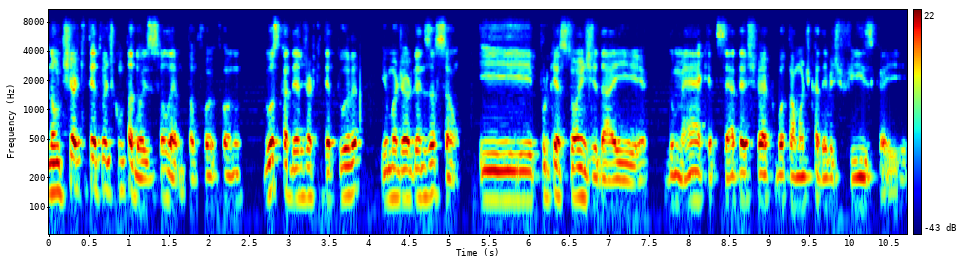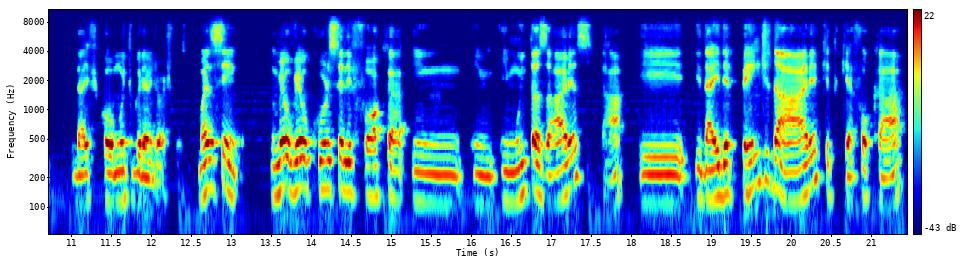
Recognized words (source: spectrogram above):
não tinha arquitetura de computadores, isso eu lembro. Então foram, foram duas cadeiras de arquitetura e uma de organização. E por questões de daí do MEC, etc, eles tiveram que botar um monte de cadeira de física e daí ficou muito grande, eu acho. Mas assim, no meu ver, o curso ele foca em, em, em muitas áreas, tá? E, e daí depende da área que tu quer focar,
